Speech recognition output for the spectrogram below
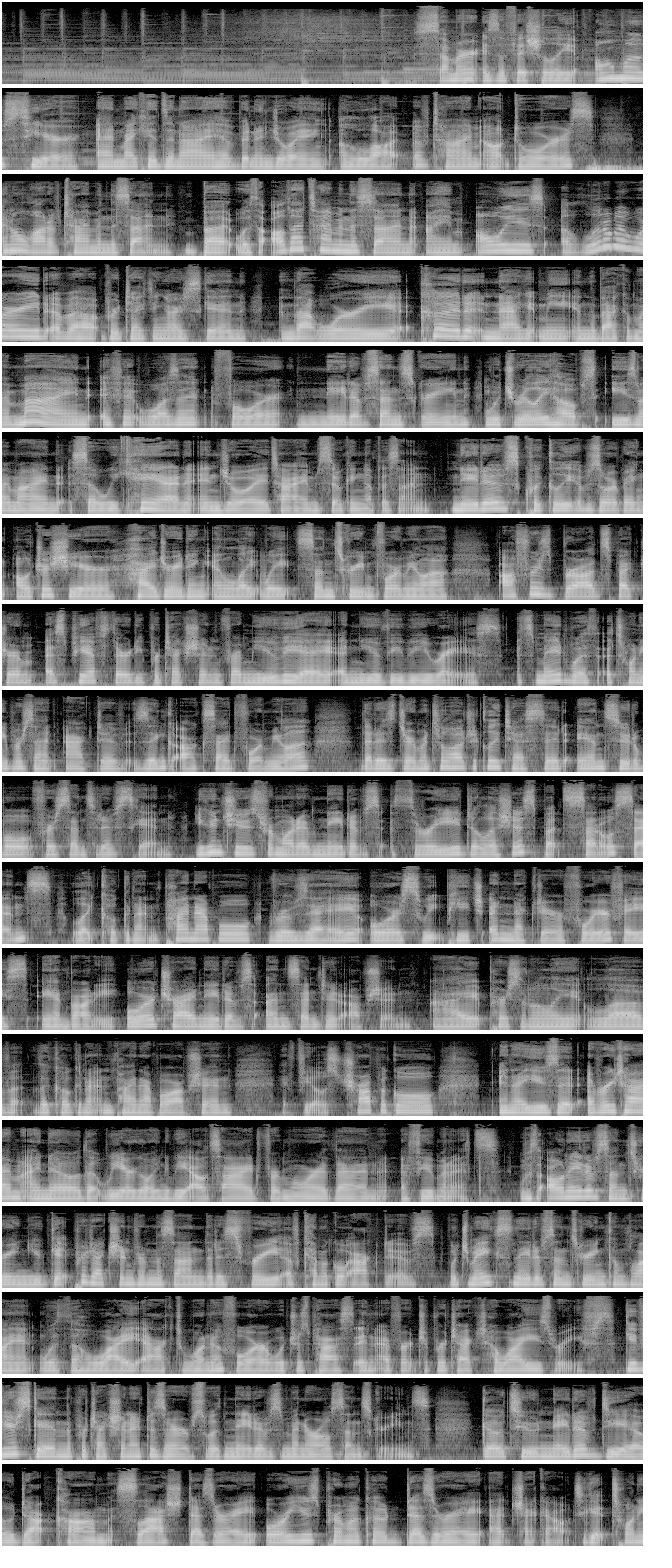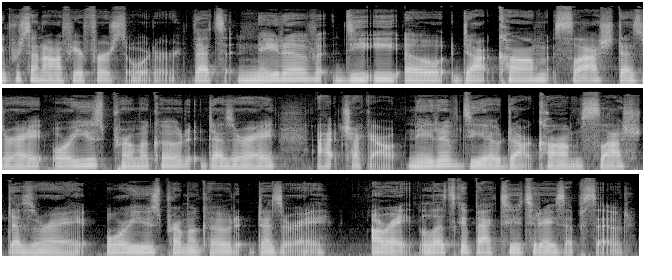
Summer is officially almost here, and my kids and I have been enjoying a lot of time outdoors and a lot of time in the sun. But with all that time in the sun, I am always a little bit worried about protecting our skin. And that worry could nag at me in the back of my mind if it wasn't for native sunscreen, which really helps ease my mind so we can enjoy time soaking up the sun. Native's quickly absorbing ultra sheer, hydrating, and lightweight sunscreen formula offers broad spectrum SPF 30 protection from UVA and UVB rays. It's made with a 20% active zinc oxide formula that is dermatologically tested and suitable for sensitive skin. You can choose from one of Native's three delicious but subtle scents like coconut and pineapple, rose, or sweet peach and nectar for your face and body, or try Native's unscented option. I personally love the coconut and pineapple option. It feels tropical and I use it every time I know that we are going to be outside for more than a few minutes. With all native sunscreen, you get protection from the sun that is free of chemical actives, which makes native sunscreen compliant with the Hawaii Act 104, which was passed in effort to protect Hawaii's reefs. Give your skin the protection it deserves with Native's mineral sunscreens. Go to nativedeo.com slash Desirae or use promo code Desirae at checkout to get 20% off your first order. That's nativedeo.com slash Desirae or use promo code Desirae at checkout. nativedeo.com slash Desirae Desirae or use promo code Desirae. All right, let's get back to today's episode.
